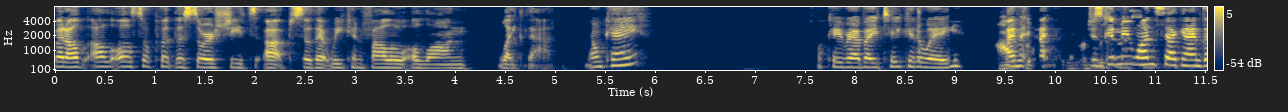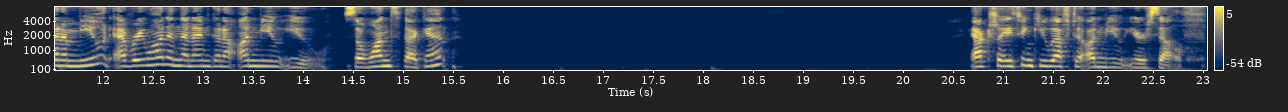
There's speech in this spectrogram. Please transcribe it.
but I'll I'll also put the source sheets up so that we can follow along like that. Okay? Okay, Rabbi, take it away. I'm, I, just give me one second. I'm going to mute everyone and then I'm going to unmute you. So one second. Actually, I think you have to unmute yourself.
